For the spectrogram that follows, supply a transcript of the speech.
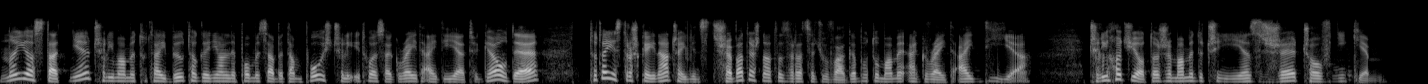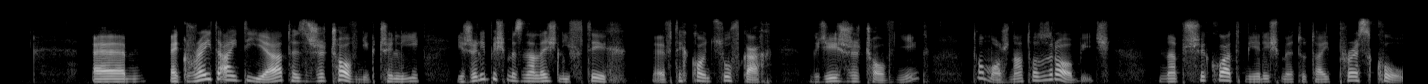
No i ostatnie, czyli mamy tutaj, był to genialny pomysł, aby tam pójść, czyli it was a great idea to go there. Tutaj jest troszkę inaczej, więc trzeba też na to zwracać uwagę, bo tu mamy a great idea. Czyli chodzi o to, że mamy do czynienia z rzeczownikiem. A great idea to jest rzeczownik, czyli jeżeli byśmy znaleźli w tych e, w tych końcówkach gdzieś rzeczownik, to można to zrobić. Na przykład mieliśmy tutaj preschool,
